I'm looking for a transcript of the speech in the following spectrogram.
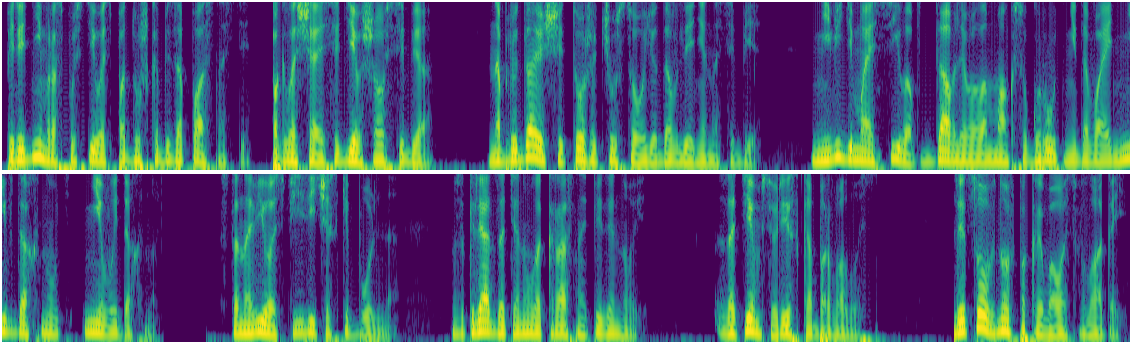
Перед ним распустилась подушка безопасности, поглощая сидевшего в себя. Наблюдающий тоже чувствовал ее давление на себе. Невидимая сила вдавливала Максу грудь, не давая ни вдохнуть, ни выдохнуть. Становилось физически больно. Взгляд затянуло красной пеленой. Затем все резко оборвалось. Лицо вновь покрывалось влагой.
